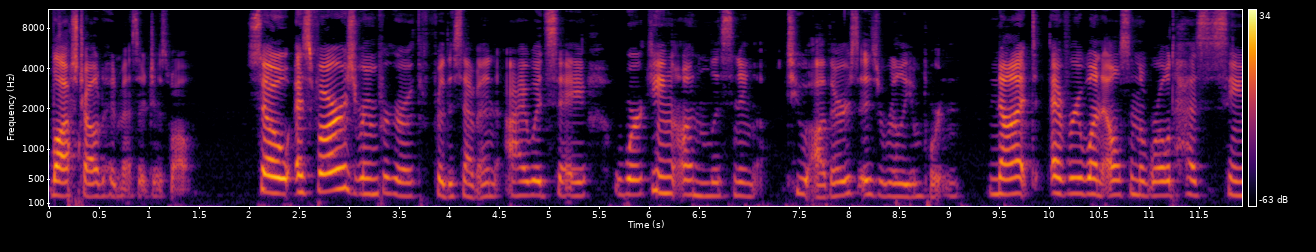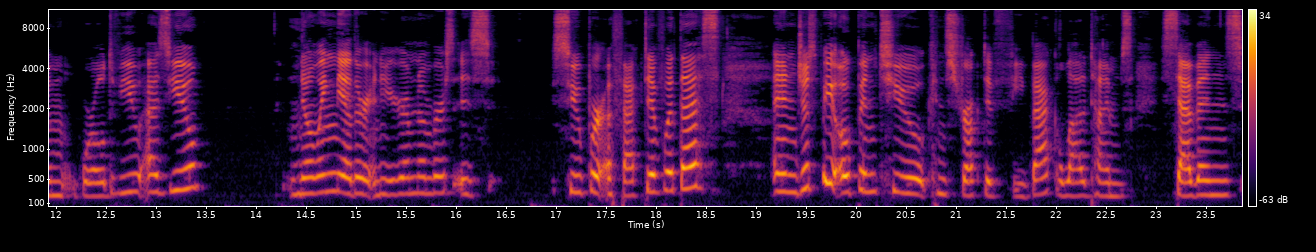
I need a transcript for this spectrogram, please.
lost childhood message as well. So, as far as room for growth for the seven, I would say working on listening to others is really important. Not everyone else in the world has the same worldview as you. Knowing the other Enneagram numbers is super effective with this. And just be open to constructive feedback. A lot of times, sevens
